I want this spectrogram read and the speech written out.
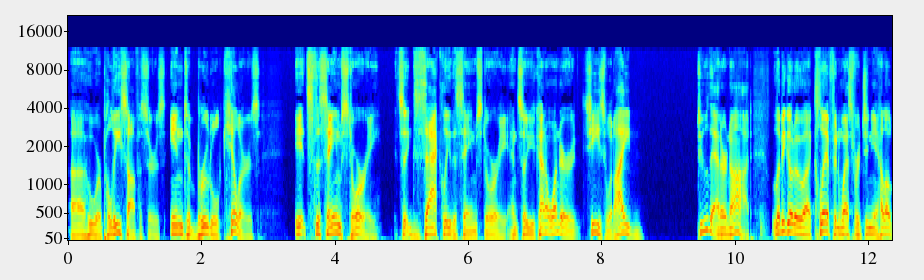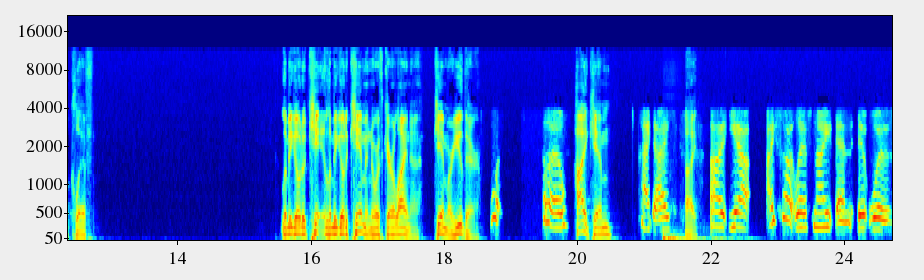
uh, who were police officers into brutal killers. It's the same story. It's exactly the same story, and so you kind of wonder, geez, would I do that or not? Let me go to uh, Cliff in West Virginia. Hello, Cliff. Let me go to Kim, let me go to Kim in North Carolina. Kim, are you there? Hello. Hi, Kim. Hi, guys. Hi. Uh, yeah, I saw it last night, and it was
